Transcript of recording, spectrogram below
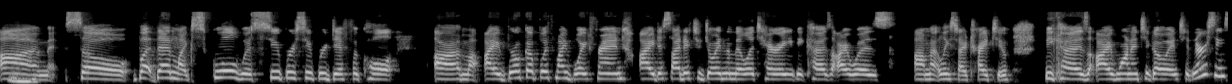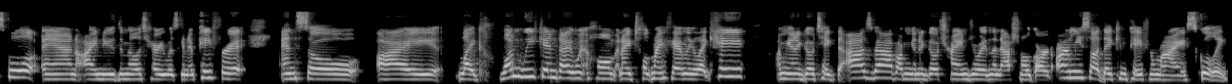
Mm-hmm. Um, so, but then like school was super, super difficult. Um, I broke up with my boyfriend. I decided to join the military because I was um, at least I tried to, because I wanted to go into nursing school and I knew the military was going to pay for it. And so I, like, one weekend I went home and I told my family, like, hey, I'm going to go take the ASVAB. I'm going to go try and join the National Guard Army so that they can pay for my schooling.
